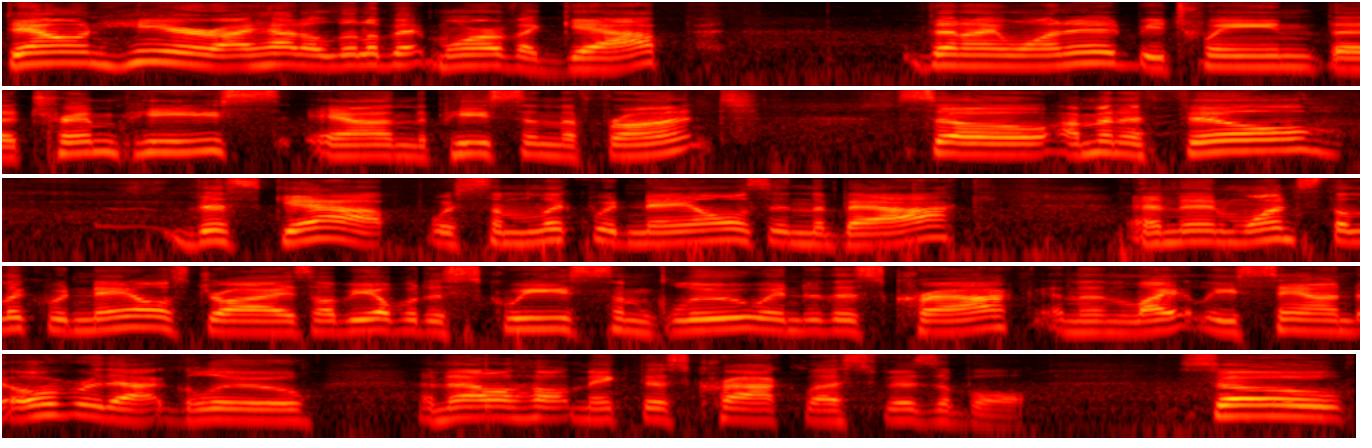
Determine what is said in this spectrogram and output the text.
down here, I had a little bit more of a gap than I wanted between the trim piece and the piece in the front. So I'm gonna fill this gap with some liquid nails in the back and then once the liquid nails dries, I'll be able to squeeze some glue into this crack and then lightly sand over that glue and that'll help make this crack less visible. So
